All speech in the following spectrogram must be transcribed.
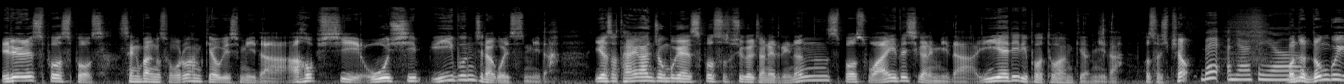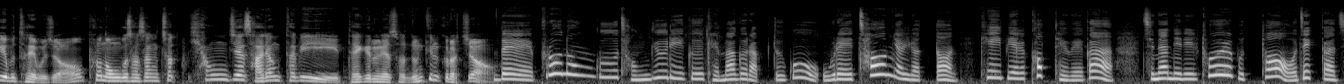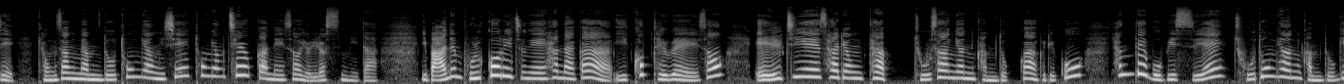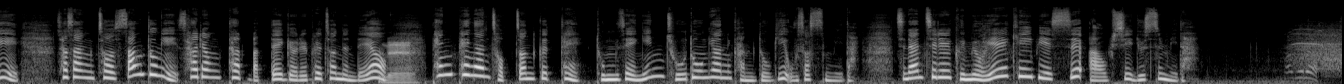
일요일 스포츠 스포츠 생방송으로 함께하고 계십니다. 9시 52분 지나고 있습니다. 이어서 다양한 종목의 스포츠 소식을 전해드리는 스포츠 와이드 시간입니다. 이혜리 리포터와 함께합니다. 어서 오십시오. 네, 안녕하세요. 먼저 농구 얘기부터 해보죠. 프로농구 사상 첫 형제 사령탑이 대결을 해서 눈길을 끌었죠. 네, 프로농구 정규리그 개막을 앞두고 올해 처음 열렸던 KBL 컵 대회가 지난 1일 토요일부터 어제까지 경상남도 통영시 통영체육관에서 열렸습니다. 이 많은 볼거리 중에 하나가 이 컵 대회에서 LG의 사령탑 조상현 감독과 그리고 현대모비스의 조동현 감독이 사상 첫 쌍둥이 사령탑 맞대결을 펼쳤는데요. 네. 팽팽한 접전 끝에 동생인 조동현 감독이 웃었습니다. 지난 7일 금요일 KBS 9시 뉴스입니다.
